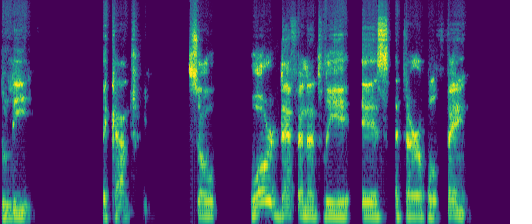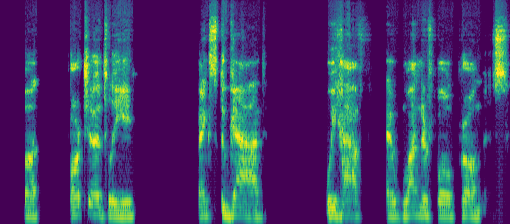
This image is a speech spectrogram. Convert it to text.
to leave the country. So war definitely is a terrible thing. Fortunately, thanks to God, we have a wonderful promise.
